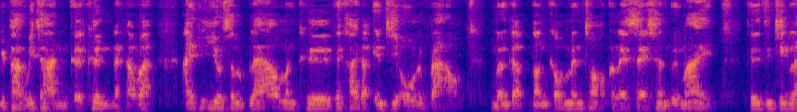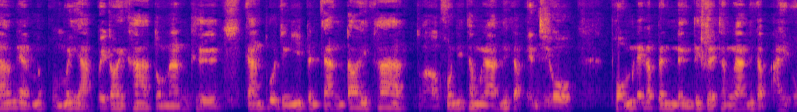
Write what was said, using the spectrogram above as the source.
วิพากษ์วิจารณ์เกิดขึ้นนะครับว่า IPU สรุปแล้วมันคือคล้ายๆกับ NGO หรือเปล่า เหมือนกับ non governmental organization หรือไม่ คือจริง ๆ แล้วเนี่ยผมไม่อยากไปด้อยค่าตรงนั้น คือการพูดอย่างนี้เป็นการด้อยค่าคนที่ทำงานให้กับ NGO ผมเนี่ยก็เป็นหนึ่งที่เคยทำงานที่กับ IO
